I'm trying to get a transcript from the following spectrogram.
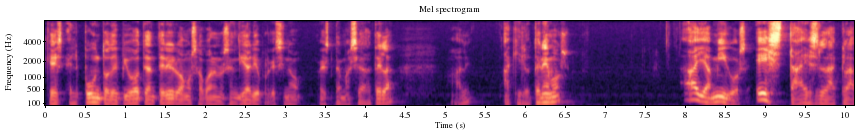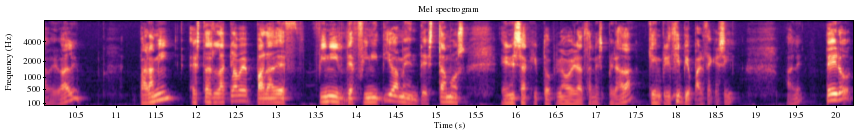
que es el punto de pivote anterior, vamos a ponernos en diario porque si no es demasiada tela, ¿vale? Aquí lo tenemos. Ay, amigos, esta es la clave, ¿vale? Para mí, esta es la clave para definir definitivamente, estamos en esa cripto primavera tan esperada, que en principio parece que sí, ¿vale? Pero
